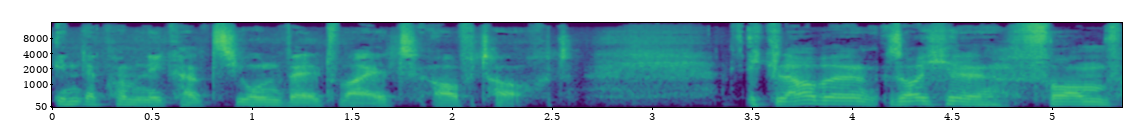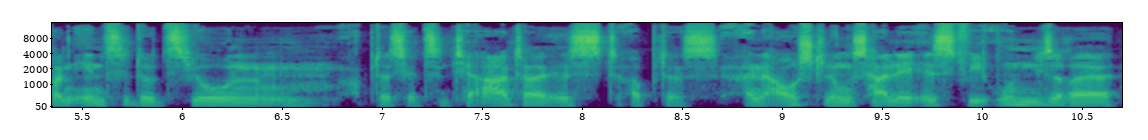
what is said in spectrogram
in der Kommunikation weltweit auftaucht. Ich glaube, solche Formen von Institutionen, ob das jetzt ein Theater ist, ob das eine Ausstellungshalle ist wie unsere,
